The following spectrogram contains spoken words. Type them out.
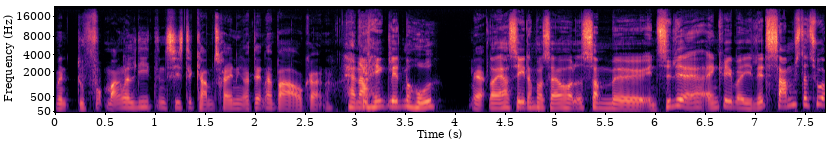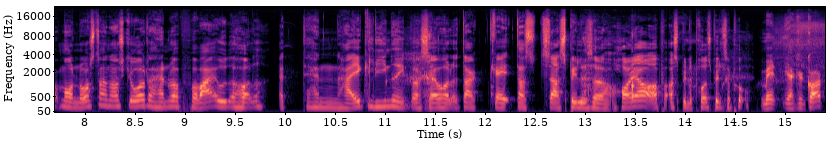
men du får, mangler lige den sidste kamptræning, og den er bare afgørende. Han har hængt lidt med hovedet, Ja. når jeg har set ham på serverholdet, som øh, en tidligere angriber i lidt samme statur. Morten Nordstrand også gjorde, da han var på vej ud af holdet. At han har ikke lignet en på serverholdet, der, gav, der, der har spillet sig højere op og spillet, prøvet at spille sig på. Men jeg kan godt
